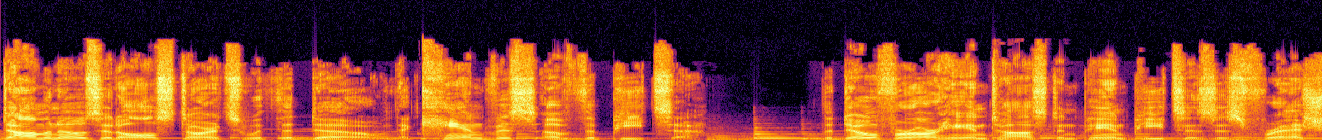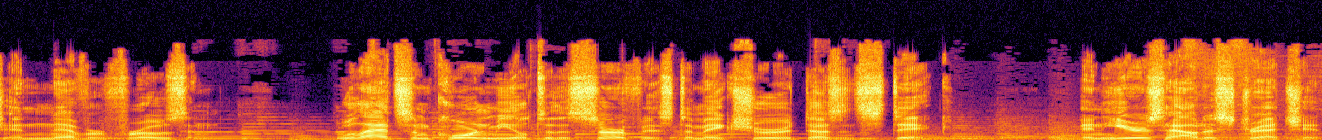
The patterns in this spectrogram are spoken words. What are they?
Domino's, it all starts with the dough, the canvas of the pizza. The dough for our hand tossed and pan pizzas is fresh and never frozen. We'll add some cornmeal to the surface to make sure it doesn't stick. And here's how to stretch it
